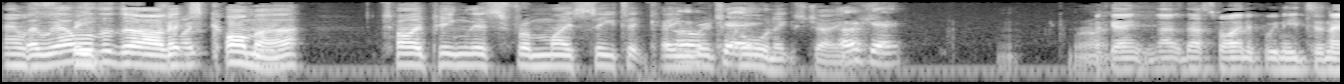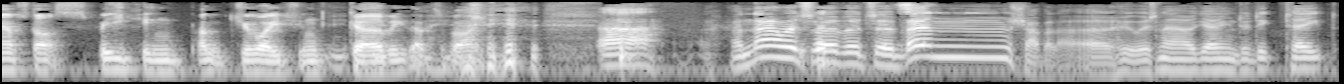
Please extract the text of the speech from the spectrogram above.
There we have all the Daleks, comma, typing this from my seat at Cambridge Okay. Corn Exchange. Okay. Right. Okay, no, that's fine. If we need to now start speaking punctuation, Kirby, that's fine. Uh, And now it's over to Ben Shabala, who is now going to dictate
